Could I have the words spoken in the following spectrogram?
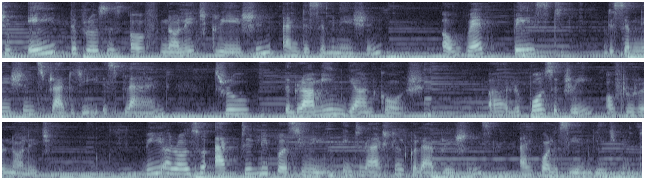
To aid the process of knowledge creation and dissemination, a web based dissemination strategy is planned through the Grameen Gyan Kosh, a repository of rural knowledge. We are also actively pursuing international collaborations and policy engagement.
